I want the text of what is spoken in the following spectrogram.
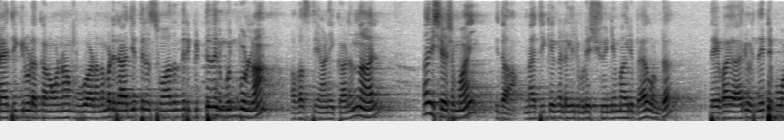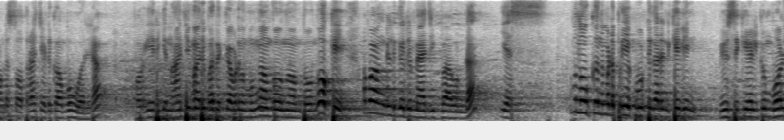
മാജിക്കിലൂടെ കാണാൻ പോവുകയാണ്. നമ്മുടെ രാജ്യത്തിന് സ്വാതന്ത്ര്യം കിട്ടുന്നതിന് മുൻപുള്ള അവസ്ഥയാണ് ഈ കാണുന്നാൽ അതിനുശേഷമായി ഇതാ മാജിക് എങ്ങളുടെ കയ്യിൽ ഇവിടെ ശൂന്യമായ ഒരു ബാഗുണ്ട് ദയവായി ആരും എഴുന്നേറ്റ് പോകേണ്ട. സ്വത്രാഴ്ച എടുക്കാൻ പോവുമല്ല പുറകെ ഇരിക്കുന്ന ആന്റിമാർ പതുക്കെ അവിടെ നിന്ന് മുങ്ങാൻ തോന്നുന്നു തോന്നുന്നു. ഓക്കെ അപ്പോൾ അങ്കിൾക്ക് ഒരു മാജിക് ബാഗുണ്ട് യെസ് അപ്പോൾ നോക്ക് നമ്മുടെ പ്രിയ കൂട്ടുകാരൻ കെവിൻ മ്യൂസിക് കേൾക്കുമ്പോൾ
